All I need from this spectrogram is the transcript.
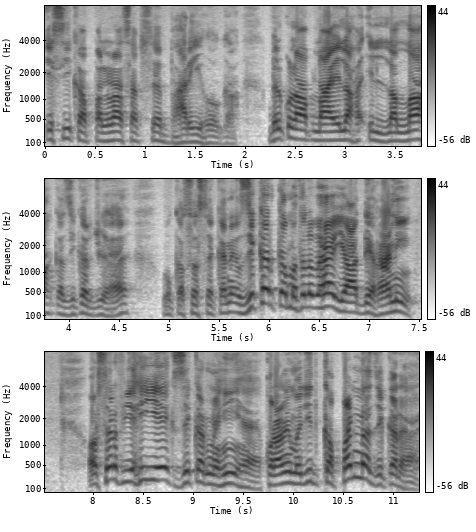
اسی کا پلڑا سب سے بھاری ہوگا۔ بالکل آپ لا الہ الا اللہ کا ذکر جو ہے، وہ کثرت سے کریں ذکر کا مطلب ہے یاد دہانی۔ اور صرف یہی ایک ذکر نہیں ہے، قرآن مجید کا پڑھنا ذکر ہے۔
